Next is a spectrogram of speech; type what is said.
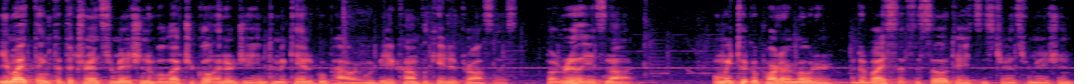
You might think that the transformation of electrical energy into mechanical power would be a complicated process, but really it's not. When we took apart our motor, a device that facilitates this transformation,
